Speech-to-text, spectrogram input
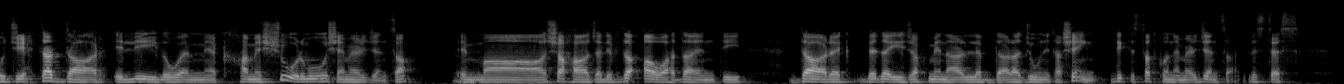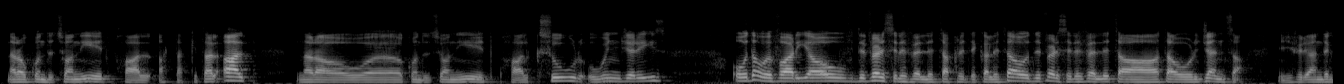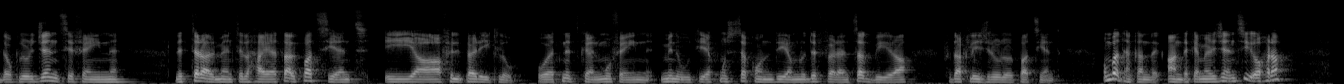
uġieħ tad-dar illi ilu hemmhekk ħames xhur mhuwiex emerġenza, imma xi ħaġa li f'daqqa waħda inti darek beda jiġak mingħajr l-ebda raġuni ta' xejn, dik tista' tkun emerġenza. L-istess Naraw kondizzjonijiet bħal attakki tal-qalb, naraw kondizzjonijiet bħal ksur u injuries, u daw ivarjaw f'diversi livelli ta' kritikalità u diversi livelli ta', ta urġenza. Jiġifieri għandek dawk l-urġenzi fejn letteralment il-ħajja tal-pazjent hija fil-periklu u qed nitkellmu fejn minuti jekk mhux sekondi jagħmlu differenza kbira f'dak li jiġrilu l-pazjent. Imbagħad hekk għandek għandek emerġenzi oħra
